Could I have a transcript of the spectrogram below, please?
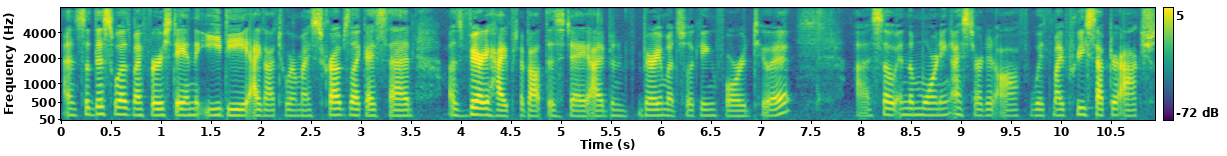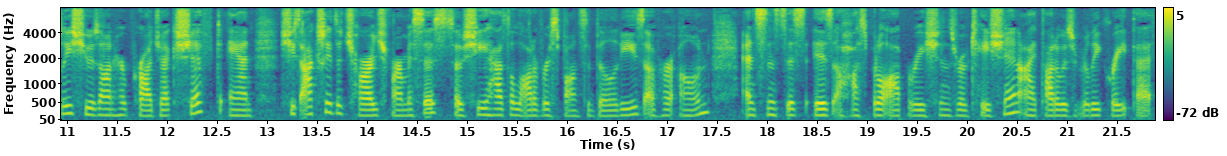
and so this was my first day in the ED. I got to wear my scrubs, like I said. I was very hyped about this day. I'd been very much looking forward to it. Uh, so in the morning, I started off with my preceptor. Actually, she was on her project shift, and she's actually the charge pharmacist, so she has a lot of responsibilities of her own. And since this is a hospital operations rotation, I thought it was really great that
